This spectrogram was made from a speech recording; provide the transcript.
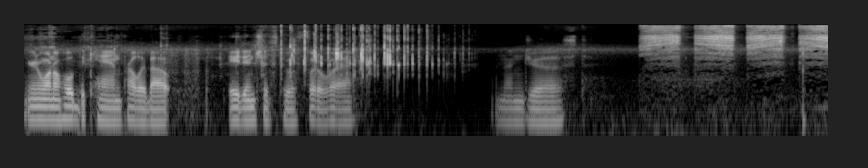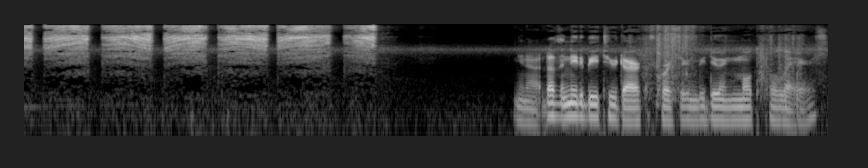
You're going to want to hold the can probably about 8 inches to a foot away. And then just You know, it doesn't need to be too dark. Of course, you're going to be doing multiple layers.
